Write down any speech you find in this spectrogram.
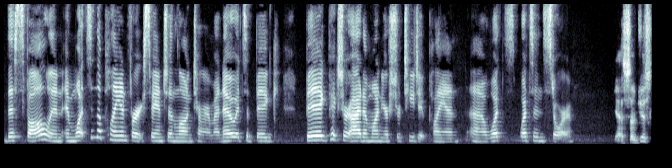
this fall, and, and what's in the plan for expansion long term? I know it's a big, big picture item on your strategic plan. Uh, what's what's in store? Yeah, so just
